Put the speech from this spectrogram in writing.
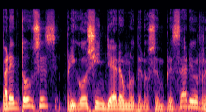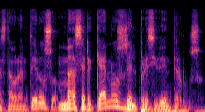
Para entonces, Prigozhin ya era uno de los empresarios restauranteros más cercanos del presidente ruso.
